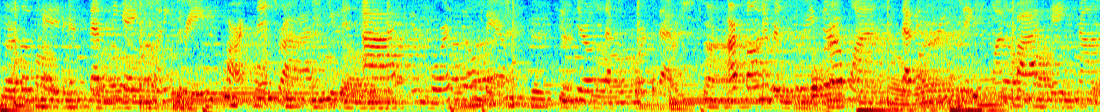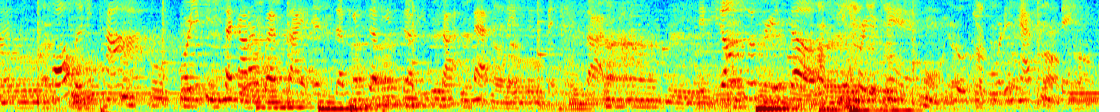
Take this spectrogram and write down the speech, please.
We're located at 7823 Parston Drive, Unit I, in Forestville, Maryland, 20747. Our phone number is 301-736-1589. Call anytime, or you can check out our website at www.fascinationfitness.com. If you don't do it for yourself, do it for your man. He'll be more than happy to thank you.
